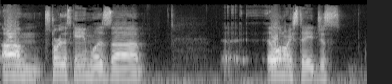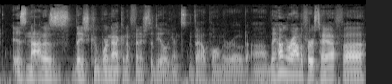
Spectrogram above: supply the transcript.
Um, story of this game was uh, uh, Illinois State just is not as they just could, were not going to finish the deal against Valpo on the road. Um, they hung around the first half. Uh,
